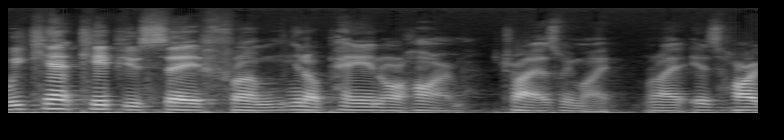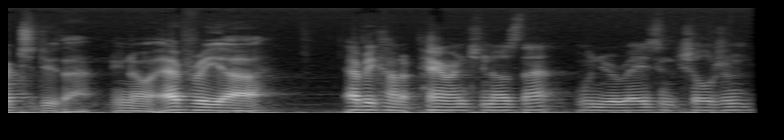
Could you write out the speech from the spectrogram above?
we can't keep you safe from, you know, pain or harm, try as we might, right? It's hard to do that. You know, every, uh, every kind of parent knows that when you're raising children,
